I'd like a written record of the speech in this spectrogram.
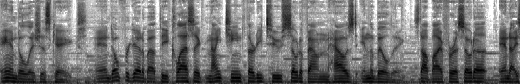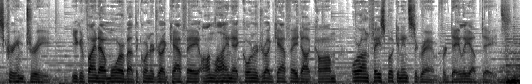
and delicious cakes. And don't forget about the classic 1932 soda fountain housed in the building. Stop by for a soda and ice cream treat. You can find out more about the Corner Drug Cafe online at cornerdrugcafe.com or on Facebook and Instagram for daily updates.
